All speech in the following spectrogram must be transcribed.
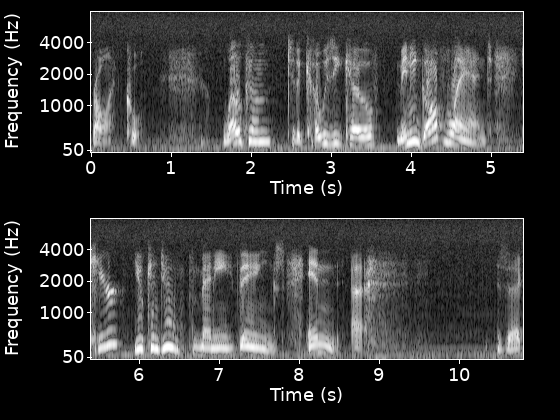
Rolling. Cool. Welcome to the Cozy Cove Mini Golf Land. Here you can do many things. And, uh, is that,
